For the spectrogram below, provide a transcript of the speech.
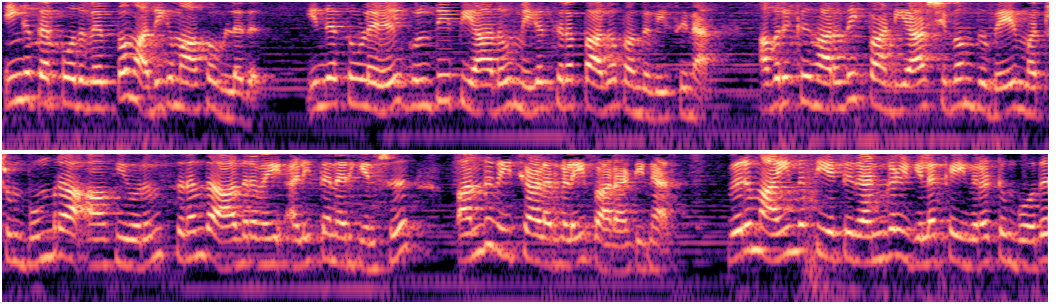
இங்கு தற்போது வெப்பம் அதிகமாக உள்ளது. இந்த சூழலில் குல்தீப் யாதவ் மிகச்சிறப்பாக பந்து வீசினார். அவருக்கு ஹர்திக் பாண்டியா சிவம் துபே மற்றும் பும்ரா ஆகியோரும் சிறந்த ஆதரவை அளித்தனர் என்று பந்து வீச்சாளர்களை பாராட்டினார். வெறும் ஐம்பத்தி எட்டு ரன்கள் இலக்கை விரட்டும் போது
